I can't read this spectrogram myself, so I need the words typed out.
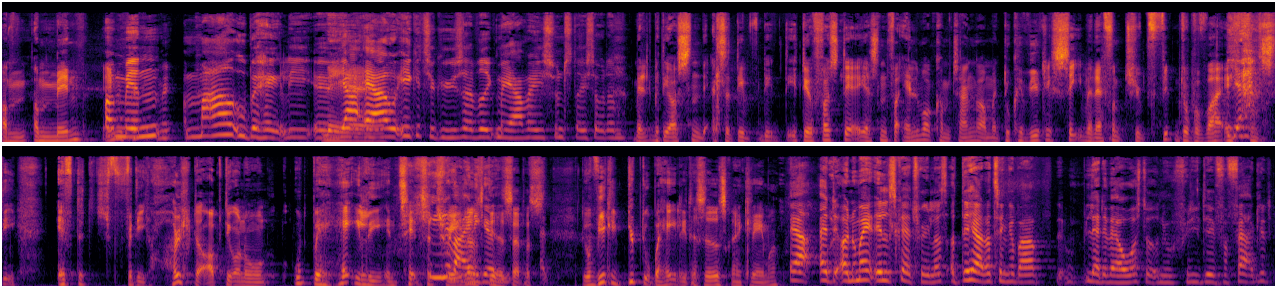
Og, og men... Og men meget ubehagelige. Øh, Men, jeg er jo ikke til gyser. Jeg ved ikke med jer, hvad I synes, da I så den. Men, men det er også sådan, altså det, det, det, er jo først der, jeg sådan for alvor kom tanke om, at du kan virkelig se, hvad det er for en type film, du er på vej Ja. at se. efter, fordi hold da op, det var nogle ubehagelige, intense Hele trailers, de havde sat os. Det var virkelig dybt ubehageligt at sidde og reklamer. Ja, at, og normalt elsker jeg trailers, og det her, der tænker jeg bare, lad det være overstået nu, fordi det er forfærdeligt.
